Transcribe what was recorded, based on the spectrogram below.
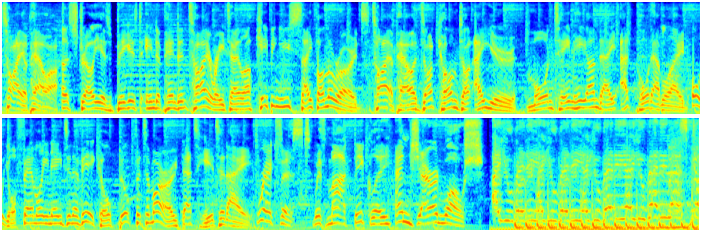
Tyre Power, Australia's biggest independent tyre retailer, keeping you safe on the roads. Tyrepower.com.au. Morn Team Hyundai at Port Adelaide. All your family needs in a vehicle built for tomorrow that's here today. Breakfast with Mark Bickley and Jarrod Walsh. Are you ready? Are you ready? Are you ready? Are you ready? Let's go!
